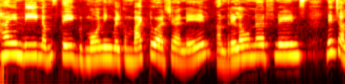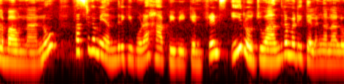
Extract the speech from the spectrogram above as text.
హాయ్ అండి నమస్తే good morning welcome back to our channel. అందరు ఎలా ఉన్నారు ఫ్రెండ్స్? నేను చాలా బాగున్నాను. ఫస్ట్గా మీ అందరికీ కూడా హ్యాపీ వీకెండ్ ఫ్రెండ్స్. ఈరోజు ఆంధ్ర మరియు తెలంగాణలో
